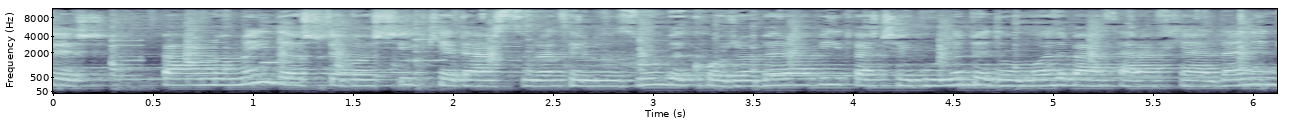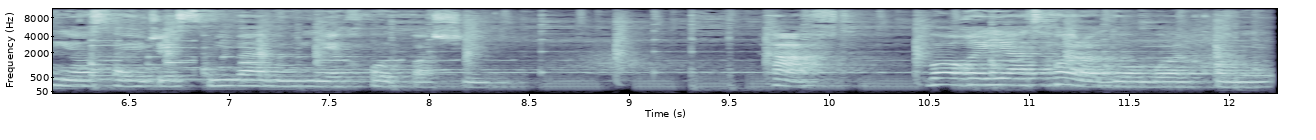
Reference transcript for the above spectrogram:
6. برنامه داشته باشید که در صورت لزوم به کجا بروید و چگونه به دنبال برطرف کردن نیازهای جسمی و روحی خود باشید. 7. واقعیت ها را دنبال کنید.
